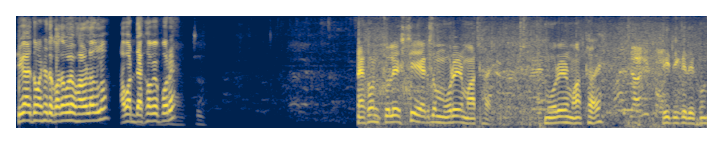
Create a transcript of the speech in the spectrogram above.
ঠিক আছে তোমার সাথে কথা বলে ভালো লাগল আবার দেখা হবে পরে। এখন চলে এসেছি একদম মোড়ের মাথায় মোড়ের মাথায়। এইদিকে দেখুন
